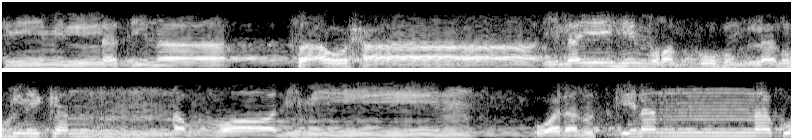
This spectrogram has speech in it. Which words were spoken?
في ملتنا فأوحى إليهم ربهم لنهلكن الظالمين ولنسكننكم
